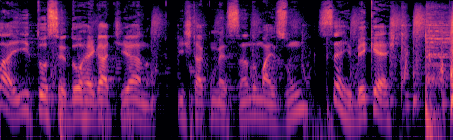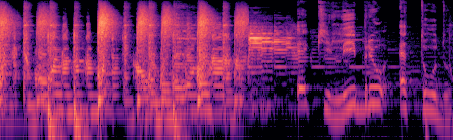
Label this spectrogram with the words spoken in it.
Fala aí, torcedor regatiano. Está começando mais um CRB Cast. Equilíbrio é tudo.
